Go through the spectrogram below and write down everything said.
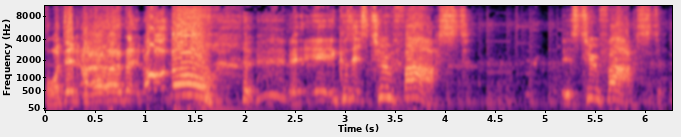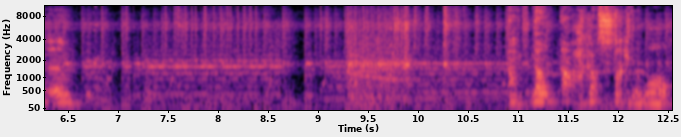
Oh, I did! Uh, uh oh, no! Because it, it, it's too fast! It's too fast. Um, oh, no, no, I got stuck in the wall.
